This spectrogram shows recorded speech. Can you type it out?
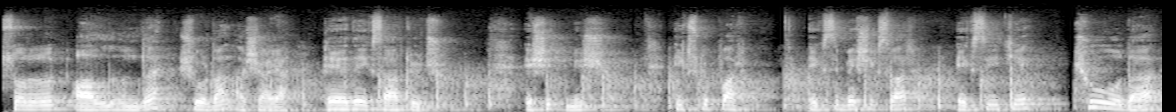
soru alındı şuradan aşağıya. P'de x artı 3 eşitmiş. X küp var. Eksi 5x var. Eksi 2 Q'da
